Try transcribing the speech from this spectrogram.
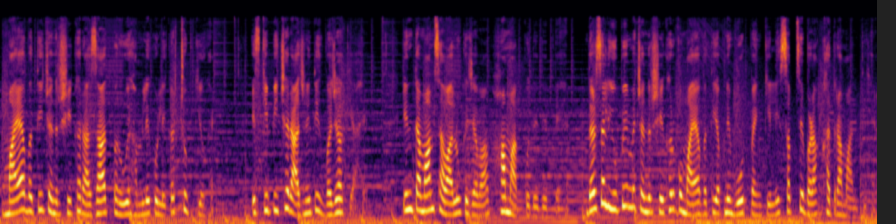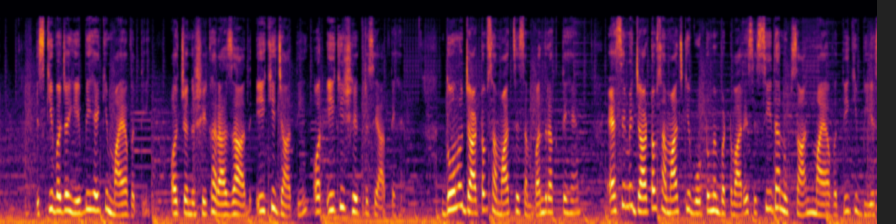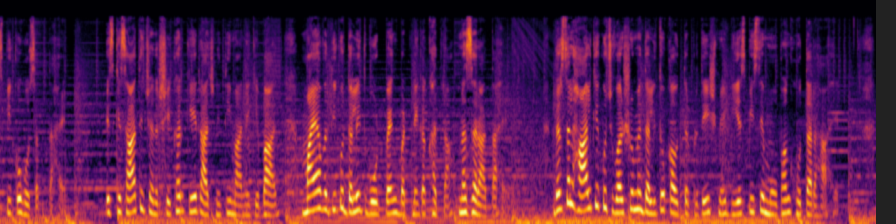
मायावती चंद्रशेखर आज़ाद पर हुए हमले को लेकर चुप क्यों है? इसके पीछे राजनीतिक वजह क्या है? इन तमाम सवालों के जवाब हम आपको दे देते हैं। दरअसल, यूपी में चंद्रशेखर को मायावती अपने वोट बैंक के लिए सबसे बड़ा खतरा मानती है। इसकी वजह ये भी है कि मायावती और चंद्रशेखर आज़ाद एक ही जाति और एक ही क्षेत्र से आते हैं। दोनों जाटव समाज से संबंध रखते हैं। ऐसे में जाटव समाज के वोटों में बंटवारे से सीधा नुकसान मायावती की बीएसपी को हो सकता है। इसके साथ ही चंद्रशेखर के राजनीति माने के बाद मायावती को दलित वोट बैंक बटने का खतरा नज़र आता है। दरअसल हाल के कुछ वर्षों में दलितों का उत्तर प्रदेश में बीएसपी से मोहभंग होता रहा है।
